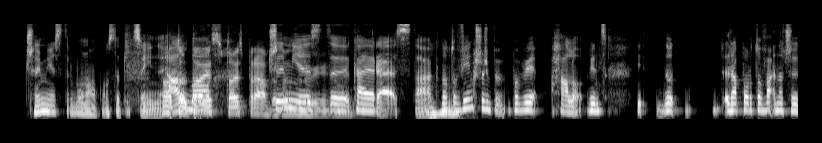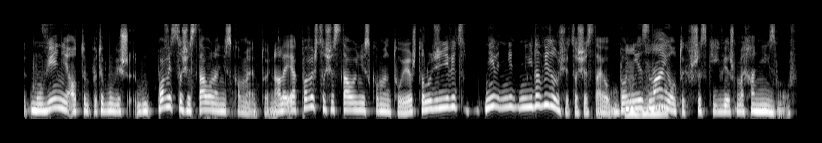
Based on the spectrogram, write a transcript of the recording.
czym jest Trybunał Konstytucyjny, No to, albo to, jest, to jest prawda. czym jest drugi, y, no. KRS, tak? No to Mhm. większość powie halo, więc y, no, raportowanie, znaczy mówienie o tym, ty mówisz, powiedz co się stało, ale nie skomentuj. No ale jak powiesz co się stało i nie skomentujesz, to ludzie nie wiedzą, nie, nie, nie dowiedzą się co się stało, bo nie Mhm. znają tych wszystkich, wiesz, mechanizmów.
